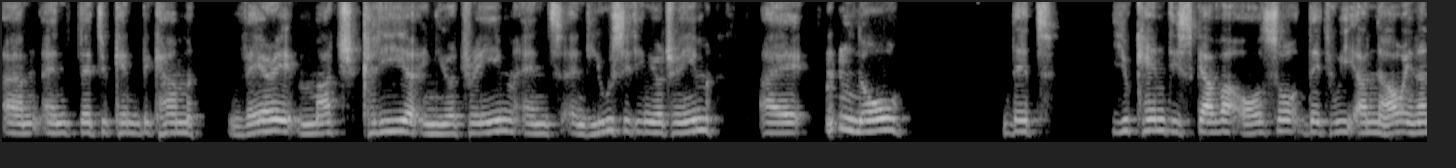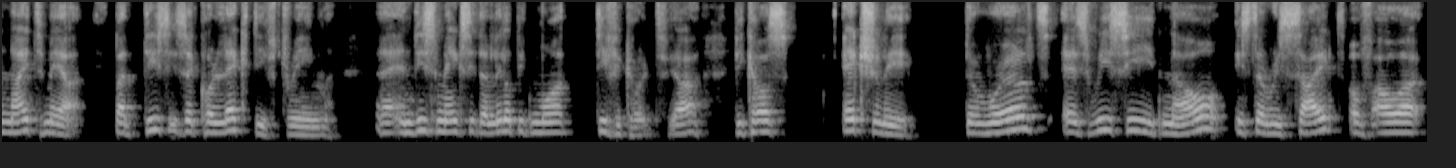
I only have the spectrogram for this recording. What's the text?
um, and that you can become very much clear in your dream and, and lucid in your dream, I know that you can discover also that we are now in a nightmare but this is a collective dream uh, and this makes it a little bit more difficult yeah? Because actually the world as we see it now is the result of our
